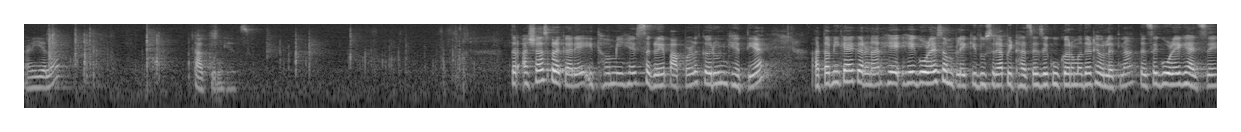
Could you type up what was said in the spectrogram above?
आणि याला टाकून घ्यायचं. तर अशाच प्रकारे इथं मी हे सगळे पापड करून घेते आता मी काय करणार हे हे गोळे संपले की दुसऱ्या पिठाचे जे कुकरमध्ये ठेवलेत ना त्याचे गोळे घ्यायचे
